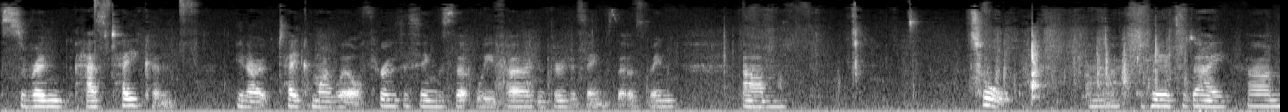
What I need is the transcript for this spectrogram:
surrender has taken you know taken my will through the things that we've heard and through the things that have been um, taught uh, here today um,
